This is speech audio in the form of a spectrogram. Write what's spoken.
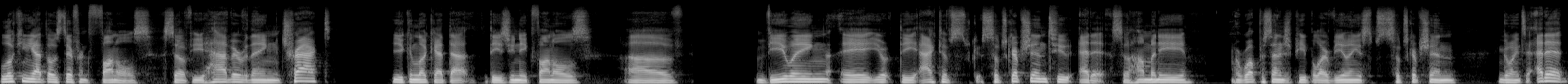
looking at those different funnels. So if you have everything tracked, you can look at that these unique funnels of viewing a your, the active subscription to edit. So how many or what percentage of people are viewing a subscription and going to edit,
